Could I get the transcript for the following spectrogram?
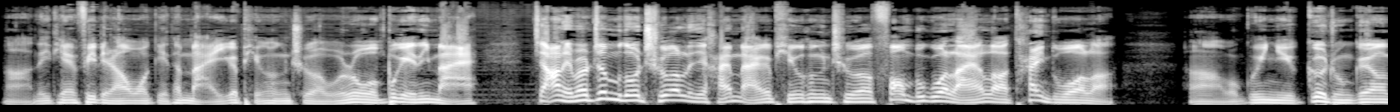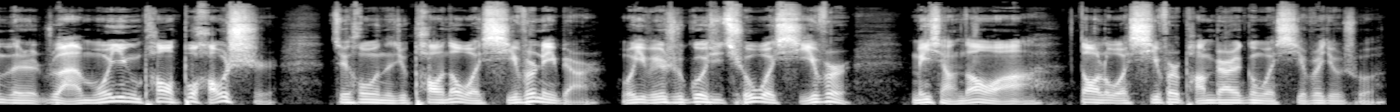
啊，那天非得让我给她买一个平衡车，我说我不给你买，家里边这么多车了，你还买个平衡车，放不过来了，太多了。啊，我闺女各种各样的软磨硬泡不好使，最后呢就跑到我媳妇儿那边。我以为是过去求我媳妇儿，没想到啊，到了我媳妇儿旁边，跟我媳妇儿就说：“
